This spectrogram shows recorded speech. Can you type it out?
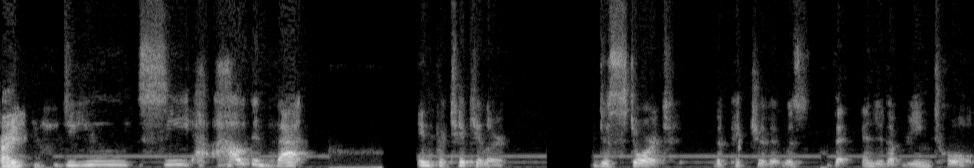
Right. Do you see how did that in particular distort the picture that was that ended up being told?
